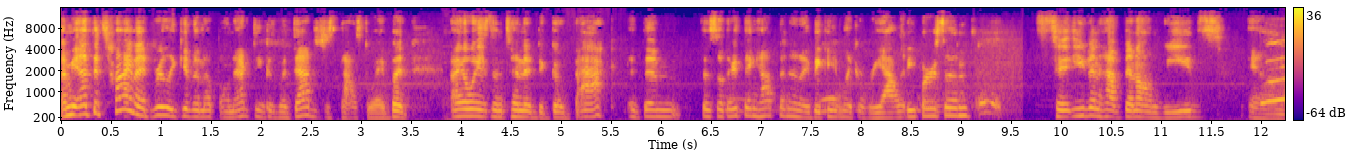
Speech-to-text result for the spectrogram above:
I mean, at the time, I'd really given up on acting because my dad just passed away. But I always intended to go back, and then this other thing happened, and I became like a reality person to even have been on Weeds and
